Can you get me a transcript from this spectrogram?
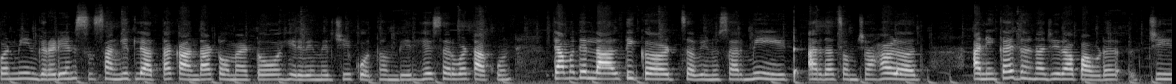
पण मी इन्ग्रेडियंट्स सांगितले आत्ता कांदा टोमॅटो हिरवी मिरची कोथिंबीर हे सर्व टाकून त्यामध्ये लाल तिखट चवीनुसार मीठ अर्धा चमचा हळद आणि काय धनाजिरा पावडरची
